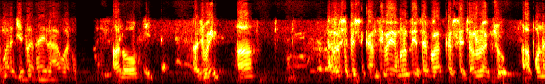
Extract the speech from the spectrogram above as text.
તમારે જેટલા આવવાનું. હાલો. હા. ધારાસભ્ય શ્રી કાંતિભાઈ અમૃતિ સાહેબ વાત કરશે? ચાલુ રાખજો. આપો ને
